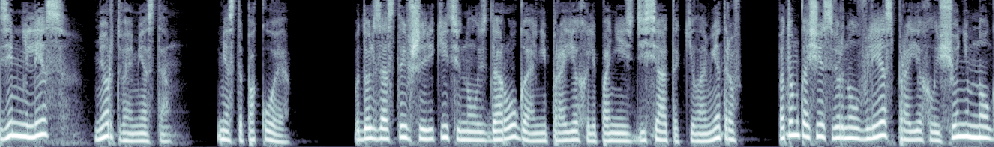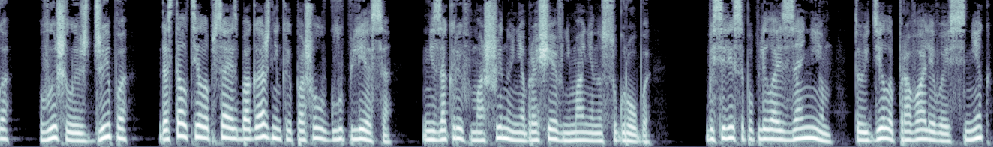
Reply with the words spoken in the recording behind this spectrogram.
Зимний лес — мертвое место, место покоя. Вдоль застывшей реки тянулась дорога, они проехали по ней с десяток километров. Потом Кощей свернул в лес, проехал еще немного, вышел из джипа, достал тело пса из багажника и пошел вглубь леса, не закрыв машину и не обращая внимания на сугробы. Василиса поплелась за ним, то и дело проваливаясь в снег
